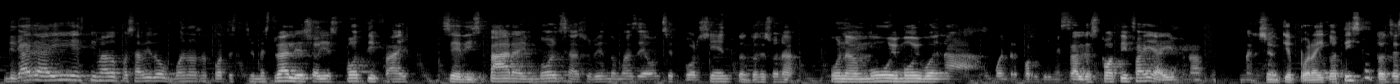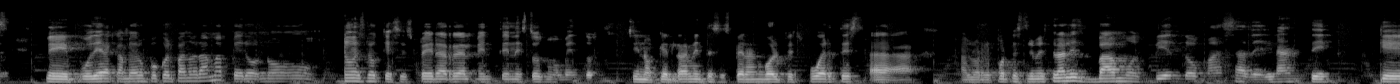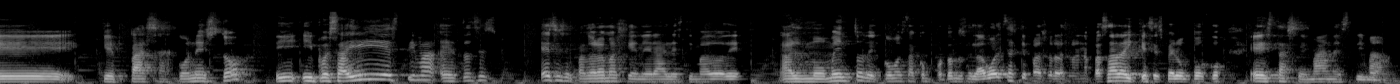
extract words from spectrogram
Ya de ahí, estimado, pues ha habido buenos reportes trimestrales. Hoy Spotify se dispara en bolsa, subiendo más de 11%. Entonces, una, una muy, muy buena, un buen reporte trimestral de Spotify. Hay una, acción que por ahí cotiza. Entonces, eh, pudiera cambiar un poco el panorama, pero no, no es lo que se espera realmente en estos momentos, sino que realmente se esperan golpes fuertes a, a los reportes trimestrales. Vamos viendo más adelante qué, qué pasa con esto. Y, y, pues ahí, estima, entonces, ese es el panorama general, estimado, de al momento de cómo está comportándose la bolsa, qué pasó la semana pasada y qué se espera un poco esta semana, estimado.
